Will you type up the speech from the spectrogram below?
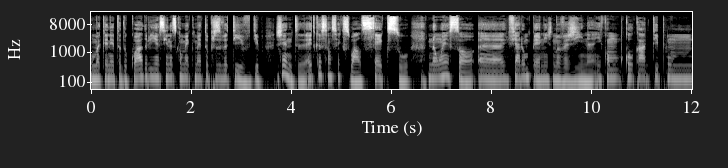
uma caneta do quadro e ensina-se como é que mete o preservativo. Tipo, gente, a educação sexual, sexo, não é só uh, enfiar um pênis numa vagina e como colocar tipo um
